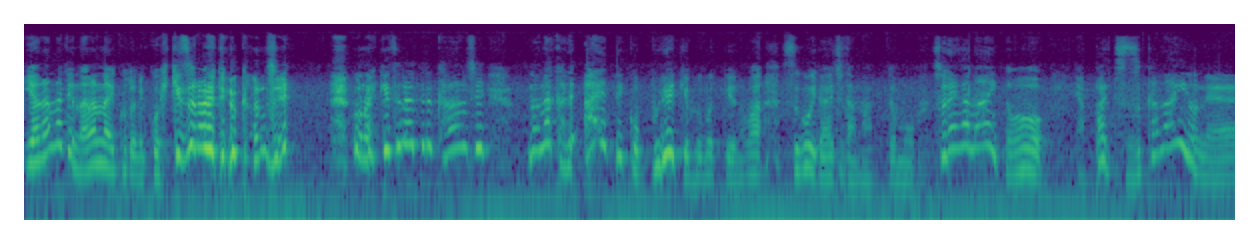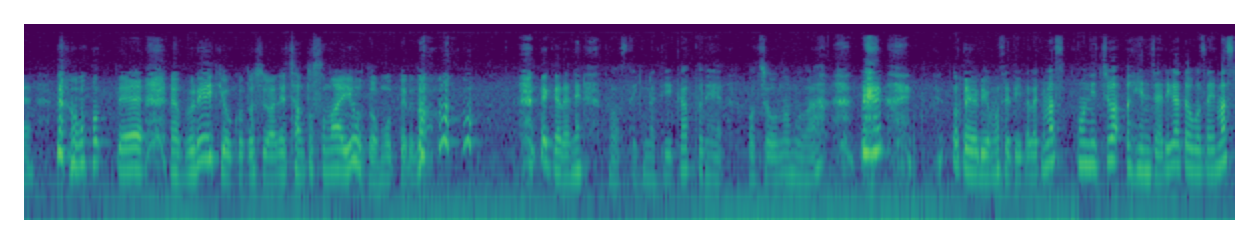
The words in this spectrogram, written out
やらなきゃならないことにこう引きずられてる感じ。この引きずられてる感じの中であえてこうブレーキを踏むっていうのはすごい大事だなって思う。それがないとやっぱり続かないよね。って思って。ブレーキを今年はねちゃんと備えようと思ってるの。だからね、そう素敵なティーカップでお茶を飲むわ。で、お便り読ませていただきます。こんにちは。お返事ありがとうございます。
